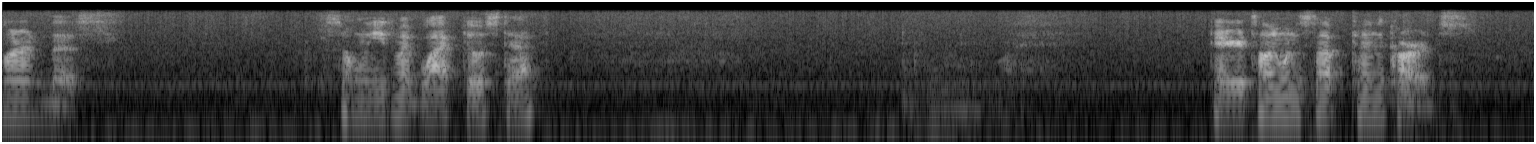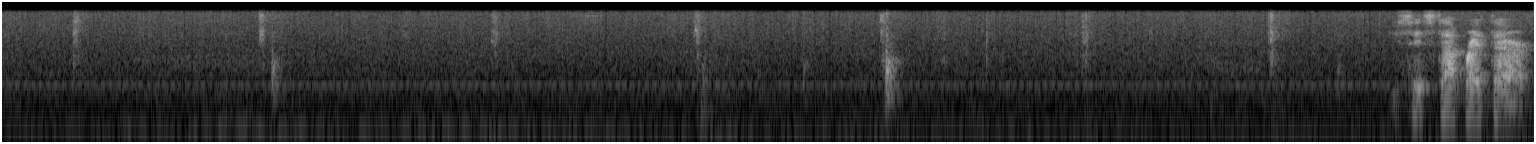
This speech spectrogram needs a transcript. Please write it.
learn this. So I'm going to use my black ghost staff. Okay, you're telling when to stop cutting the cards. You say stop right there.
